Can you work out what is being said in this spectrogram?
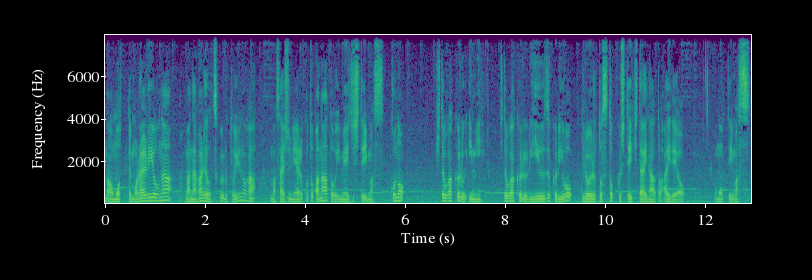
まあ、思ってもらえるような、ま流れを作るというのが、ま最初にやることかなとイメージしています。この人が来る意味人が来る理由作りをいろいろとストックしていきたいなとアイデアを思っています。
